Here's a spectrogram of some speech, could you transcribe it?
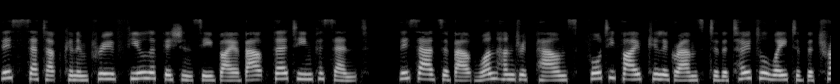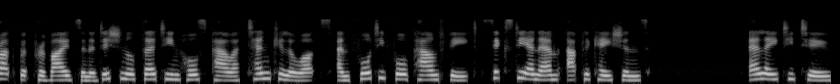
This setup can improve fuel efficiency by about 13%. This adds about 100 pounds 45 kilograms to the total weight of the truck but provides an additional 13 horsepower 10 kilowatts and 44 pound-feet 60 Nm applications. L82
